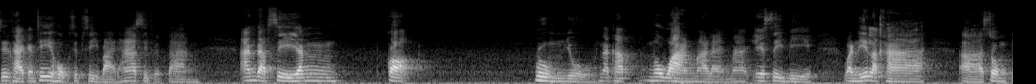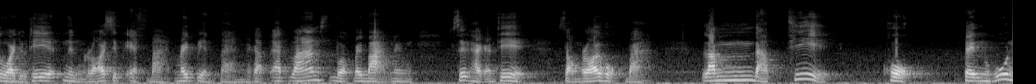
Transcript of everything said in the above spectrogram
ซื้อขายกันที่ 64 บาท 50สตางค์อันดับ 4 ยังเกาะ กลุ่มอยู่นะครับเมื่อวานมาแรงมาก SCB วันนี้ราคาทรงตัวอยู่ที่ 111 บาท ไม่เปลี่ยนแปลงนะครับ Advance บวกไปบาทหนึ่งซื้อขายกันที่ 206 บาท ลำดับที่ 6 เป็นหุ้น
